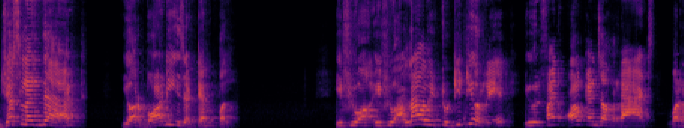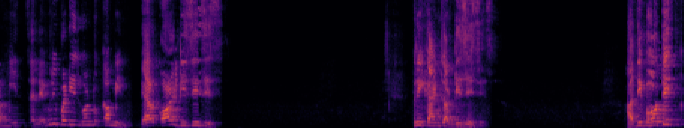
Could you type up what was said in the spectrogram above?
Just like that, your body is a temple. If you are, if you allow it to deteriorate, you will find all kinds of rats, vermins, and everybody is going to come in. They are called diseases. Three kinds of diseases. Adibhautik,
